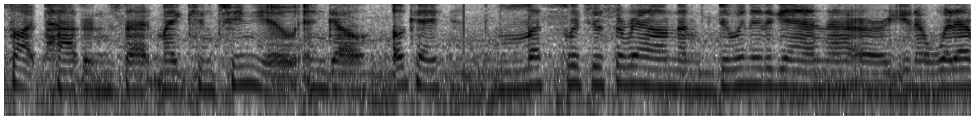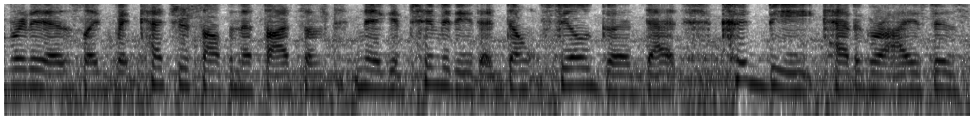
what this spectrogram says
thought patterns that might continue and go, okay, let's switch this around. I'm doing it again, or, you know, whatever it is. Like, but catch yourself in the thoughts of negativity that don't feel good, that could be categorized as,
